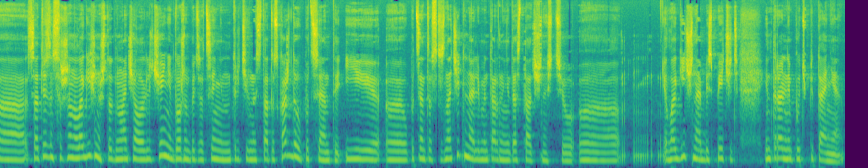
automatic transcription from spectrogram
Э, соответственно, совершенно логично, что до начала лечения должен быть оценен нутритивный статус каждого пациента, и э, у пациентов со значительной алиментарной недостаточностью э, логично обеспечить интеральный путь питания.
